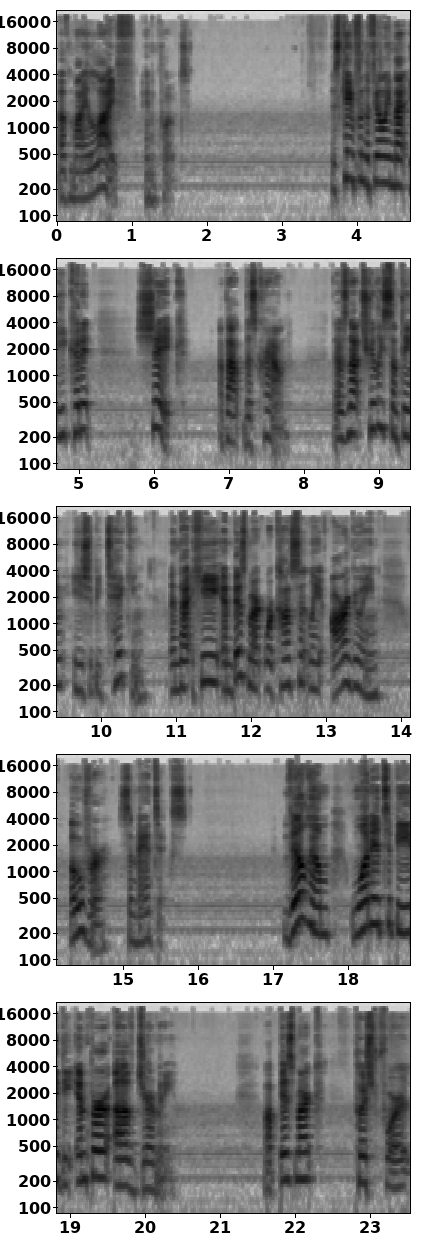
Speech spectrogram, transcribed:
of my life, end quote. This came from the feeling that he couldn't shake about this crown. That was not truly something he should be taking, and that he and Bismarck were constantly arguing over semantics. Wilhelm wanted to be the Emperor of Germany, while Bismarck pushed for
